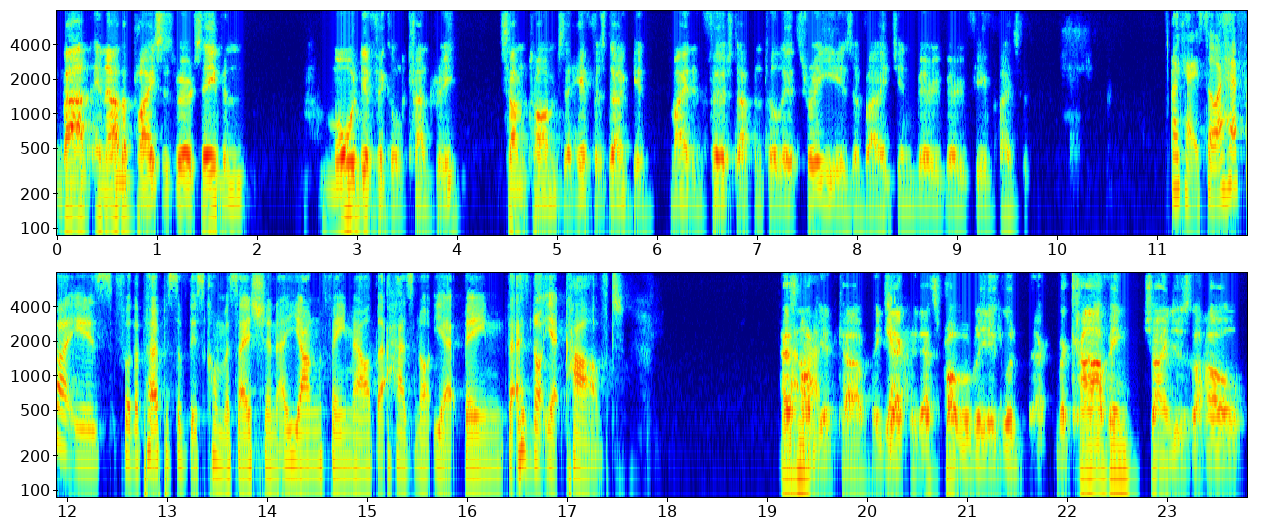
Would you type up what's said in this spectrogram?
But in other places where it's even more difficult country, sometimes the heifers don't get mated first up until they're three years of age in very, very few places. Okay, so a heifer is, for the purpose of this conversation, a young female that has not yet been, that has not yet calved. Has not yet calved, exactly. Yeah. That's probably a good, the calving changes the whole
